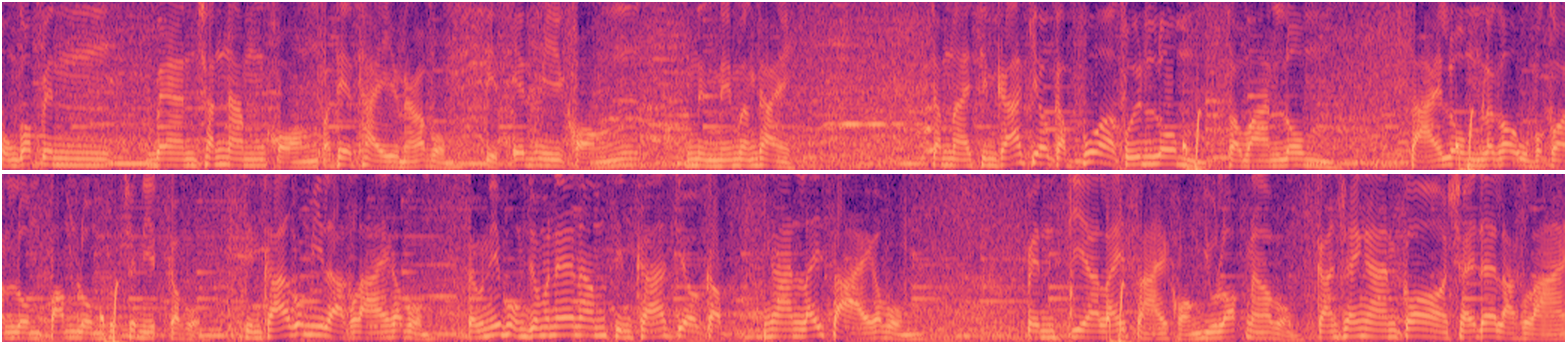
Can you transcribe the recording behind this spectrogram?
ผมก็เป็นแบรนด์ชั้นนำของประเทศไทยอยู่นะครับผม ติด SME ของหนึ่งในเมืองไทยจำหน่ายสินค้าเกี่ยวกับพวกปืนลม สว่านลม สายลมแล้วก็อุปกรณ์ลมปั๊มลมทุกชนิดครับผม สินค้าก็มีหลากหลายครับผม แต่วันนี้ผมจะมาแนะนำสินค้าเกี่ยวกับงานไร้สายครับผม เป็นเจียร์ไร้สายของยูล็อกนะครับผม การใช้งานก็ใช้ได้หลากหลาย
